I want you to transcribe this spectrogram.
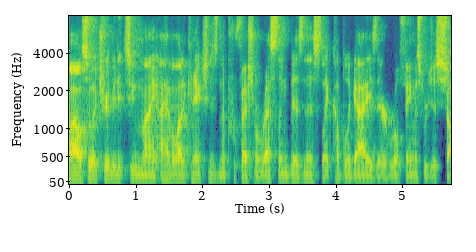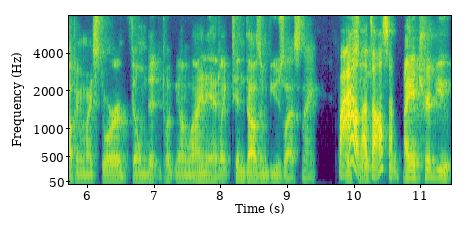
I also attribute it to my I have a lot of connections in the professional wrestling business. Like a couple of guys that are real famous were just shopping in my store and filmed it and put me online. It had like 10,000 views last night. Wow, so- that's awesome. I attribute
